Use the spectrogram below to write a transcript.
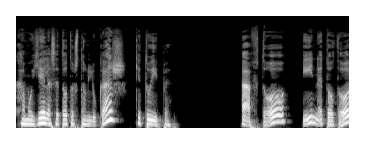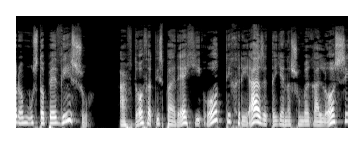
Χαμογέλασε τότε στον Λουκάζ και του είπε «Αυτό είναι το δώρο μου στο παιδί σου. Αυτό θα της παρέχει ό,τι χρειάζεται για να σου μεγαλώσει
